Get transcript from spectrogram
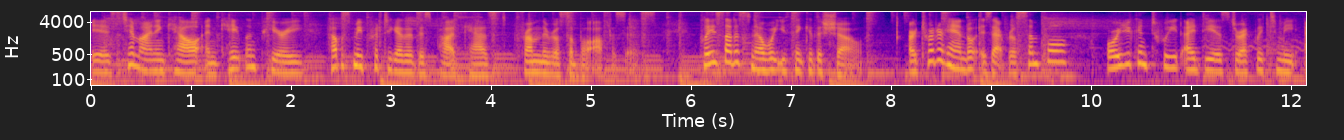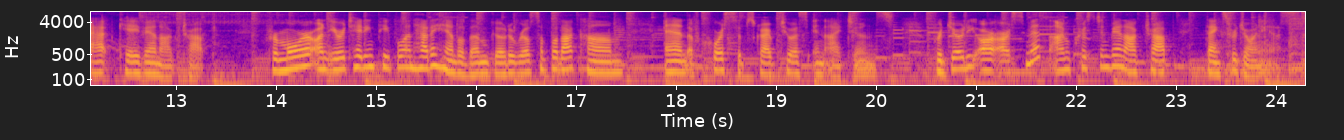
is Tim Einenkel, and Caitlin Peary helps me put together this podcast from the Real Simple offices. Please let us know what you think of the show. Our Twitter handle is at Real Simple, or you can tweet ideas directly to me at K Van Ogtrop. For more on irritating people and how to handle them, go to realsimple.com and, of course, subscribe to us in iTunes. For Jodi R.R. Smith, I'm Kristin Van Ogtrop. Thanks for joining us.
